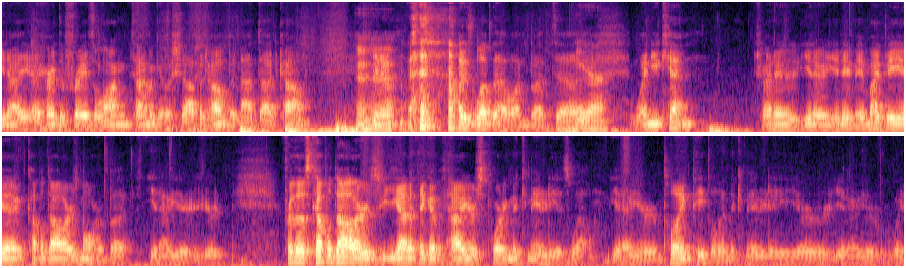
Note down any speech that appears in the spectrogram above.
You know I, I heard the phrase a long time ago shop at home but not dot com you know i always love that one but uh, Mm-hmm. Yeah. when you can try to you know it, it, it might be a couple dollars more but you know you're you're for those couple dollars you got to think of how you're supporting the community as well you know you're employing people in the community you're you know you're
